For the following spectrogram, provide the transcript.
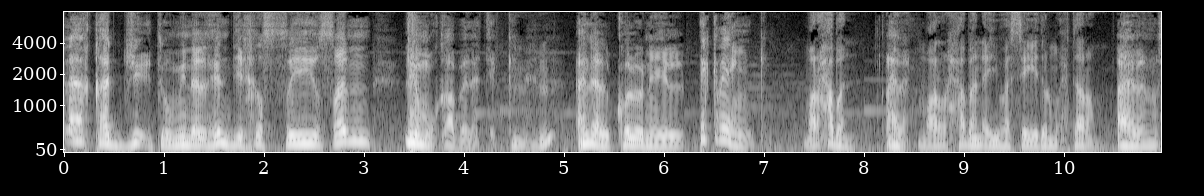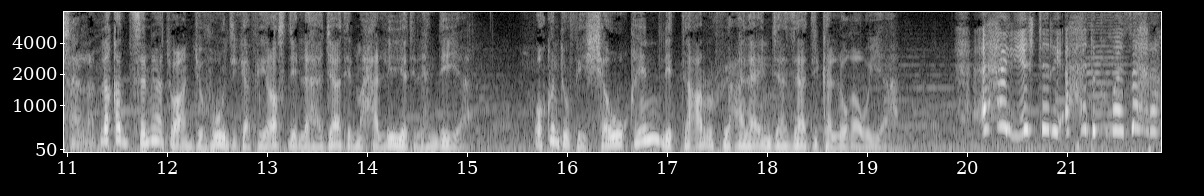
لقد جئت من الهند خصيصا لمقابلتك. أنا الكولونيل بيكرينج. مرحبا. أهلا. مرحبا أيها السيد المحترم. أهلا وسهلا. لقد سمعت عن جهودك في رصد اللهجات المحلية الهندية وكنت في شوق للتعرف على إنجازاتك اللغوية. هل يشتري أحدكما زهرة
